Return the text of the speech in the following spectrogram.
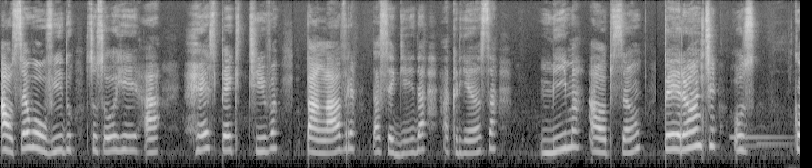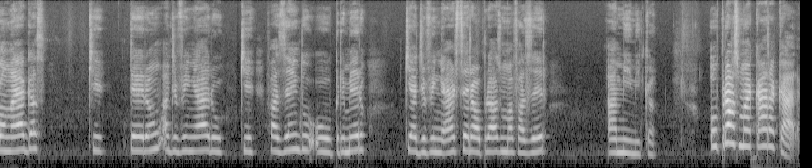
ao seu ouvido, sussurre a respectiva palavra da seguida, a criança mima a opção perante os colegas que terão adivinhar o que, fazendo o primeiro que adivinhar será o próximo a fazer a mímica. O próximo é cara a cara.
